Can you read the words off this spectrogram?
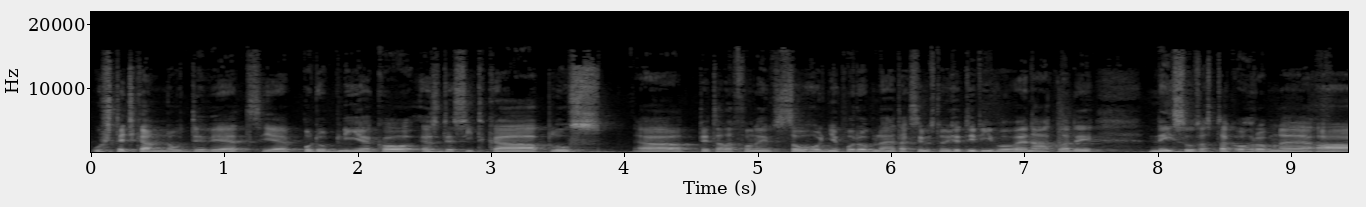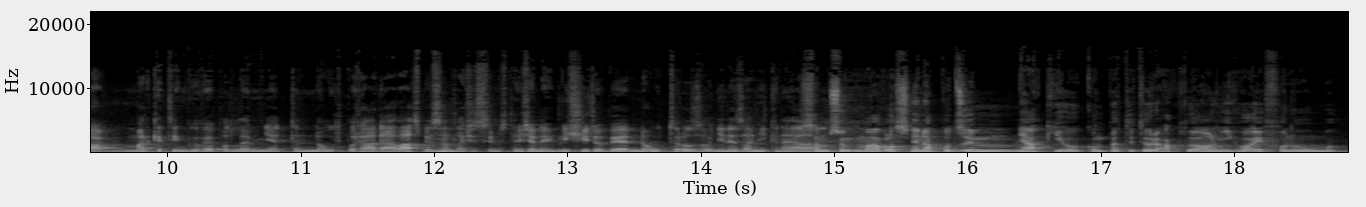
už teďka Note 9 je podobný jako S10 Plus, ty telefony jsou hodně podobné, tak si myslím, že ty vývojové náklady nejsou zas tak ohromné a marketingově podle mě ten Note pořád dává smysl, mm-hmm. takže si myslím, že v nejbližší době Note rozhodně nezanikne. A... Samsung má vlastně na podzim nějakýho kompetitora aktuálního iPhoneům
